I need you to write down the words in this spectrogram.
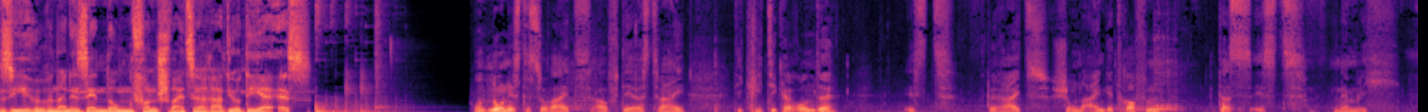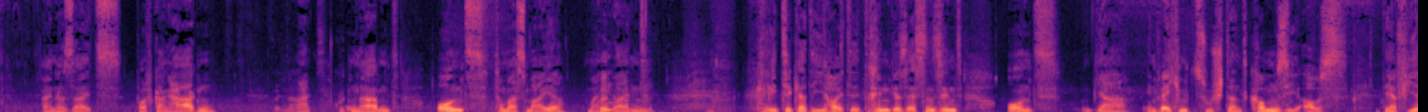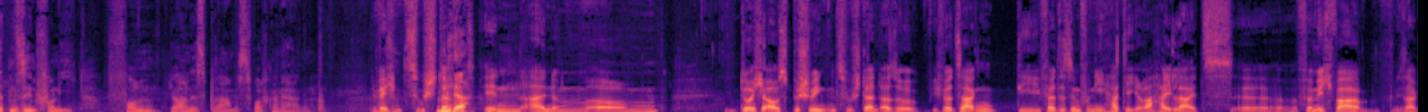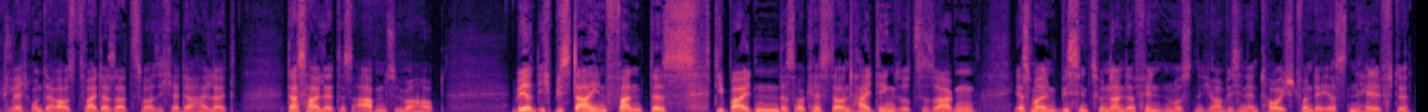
Sie hören eine Sendung von Schweizer Radio DRS. Und nun ist es soweit auf DRS2. Die Kritikerrunde ist bereits schon eingetroffen. Das ist nämlich einerseits Wolfgang Hagen. Guten Abend. Guten Abend. Und Thomas Mayer, meine Guten beiden Abend. Kritiker, die heute drin gesessen sind. Und ja, in welchem Zustand kommen Sie aus der vierten Sinfonie? Von Johannes Brahms, Wolfgang Hagen. In welchem Zustand? Ja. In einem ähm, durchaus beschwingten Zustand. Also ich würde sagen, die vierte Symphonie hatte ihre Highlights. Äh, für mich war, ich sage gleich rundheraus, zweiter Satz war sicher der Highlight, das Highlight des Abends überhaupt. Während ich bis dahin fand, dass die beiden, das Orchester und Heiting sozusagen erstmal ein bisschen zueinander finden mussten. Ich war ein bisschen enttäuscht von der ersten Hälfte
